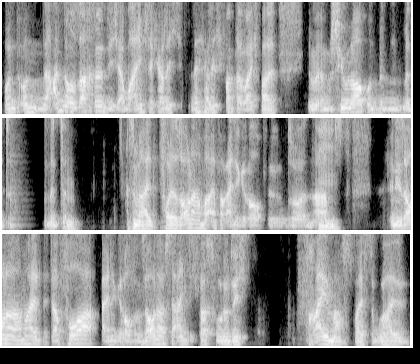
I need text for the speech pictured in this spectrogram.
Und, und eine andere Sache, die ich aber eigentlich lächerlich, lächerlich fand, da war ich mal im, im Skiurlaub und bin mit, mit, ähm, sind wir halt vor der Sauna haben wir einfach eine geraucht. So abends in die Sauna haben halt davor eine geraucht. Und Sauna ist ja eigentlich was, wo du dich frei machst, weißt du, wo halt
